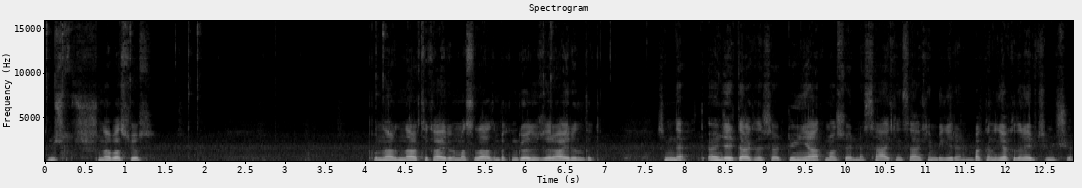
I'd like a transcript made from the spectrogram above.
Şimdi şu- şuna basıyoruz. Bunlardan da artık ayrılması lazım. Bakın gördüğünüz üzere ayrıldık. Şimdi öncelikle arkadaşlar dünya atmosferine sakin sakin bir girelim. Bakın yakıtı ne biçim içiyor.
